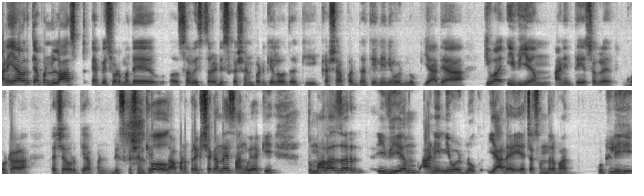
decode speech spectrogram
आणि यावरती आपण लास्ट एपिसोडमध्ये सविस्तर डिस्कशन पण केलं होतं की कशा पद्धतीने निवडणूक याद्या किंवा ईव्हीएम आणि ते सगळे घोटाळा त्याच्यावरती आपण डिस्कशन केलं. होतं आपण प्रेक्षकांनाही सांगूया की तुम्हाला जर ईव्हीएम आणि निवडणूक याद्या याच्या संदर्भात कुठलीही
